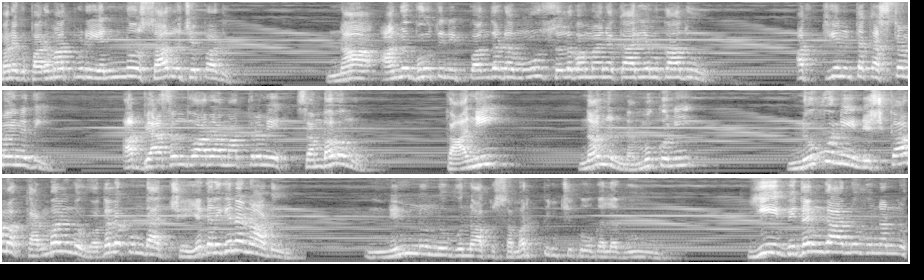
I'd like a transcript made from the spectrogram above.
మనకు పరమాత్ముడు ఎన్నోసార్లు చెప్పాడు నా అనుభూతిని పొందడము సులభమైన కార్యం కాదు అత్యంత కష్టమైనది అభ్యాసం ద్వారా మాత్రమే సంభవము. కానీ నన్ను నమ్ముకొని నువ్వు నీ నిష్కామ కర్మలను వదలకుండా చేయగలిగిన నాడు నిన్ను నువ్వు నాకు సమర్పించుకోగలవు. ఈ విధంగా నువ్వు నన్ను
